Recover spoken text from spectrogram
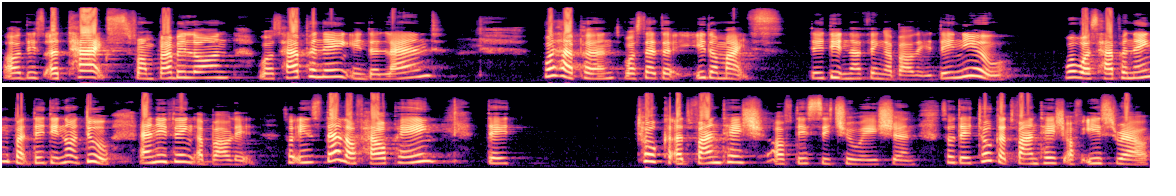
all these attacks from Babylon was happening in the land, what happened was that the Edomites, they did nothing about it. They knew what was happening, but they did not do anything about it. So instead of helping, they took advantage of this situation. So they took advantage of Israel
